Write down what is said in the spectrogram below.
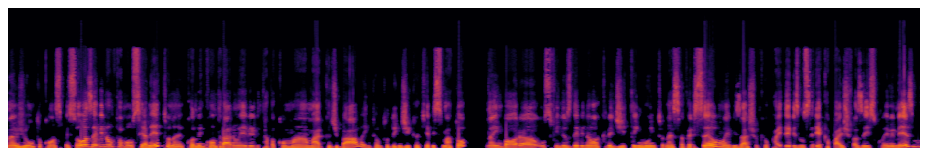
né, junto com as pessoas, ele não tomou cianeto, né, quando encontraram ele, ele tava com uma marca de bala, então tudo indica que ele se matou, né, embora os filhos dele não acreditem muito nessa versão, eles acham que o pai deles não seria capaz de fazer isso com ele mesmo,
